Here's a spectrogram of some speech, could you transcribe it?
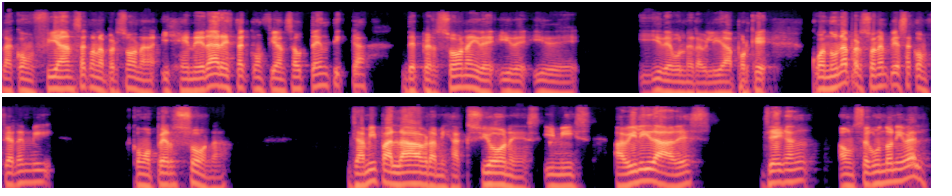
la confianza con la persona y generar esta confianza auténtica de persona y de, y de, y de, y de vulnerabilidad. Porque cuando una persona empieza a confiar en mí como persona, ya mi palabra, mis acciones y mis habilidades llegan a un segundo nivel.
